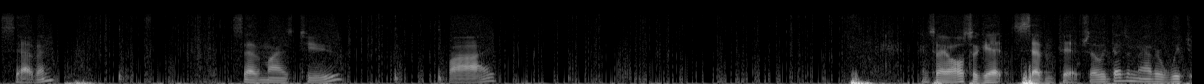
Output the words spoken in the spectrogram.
7 7 minus 2, 5. And so I also get 7 fifths. So it doesn't matter which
